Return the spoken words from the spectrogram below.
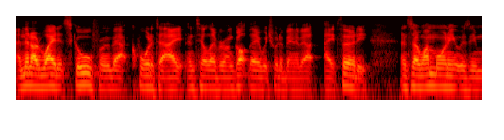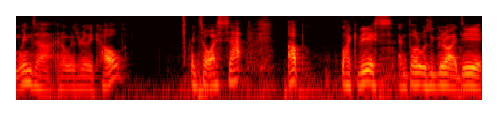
and then I'd wait at school from about quarter to eight until everyone got there, which would have been about eight thirty. And so one morning it was in winter and it was really cold, and so I sat up like this and thought it was a good idea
